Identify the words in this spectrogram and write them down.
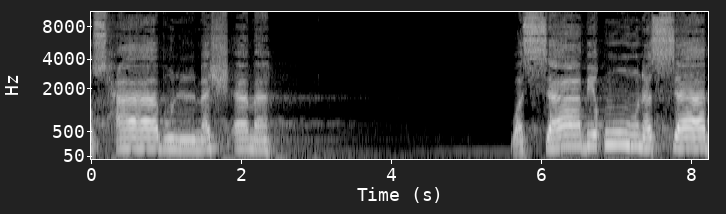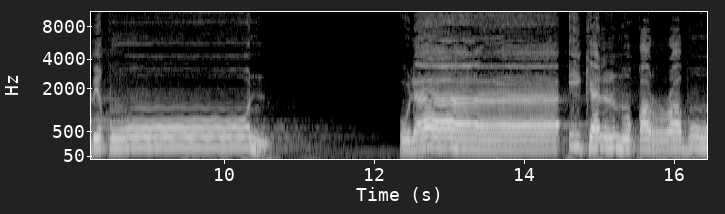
أصحاب المشأمة والسابقون السابقون أولئك المقربون.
